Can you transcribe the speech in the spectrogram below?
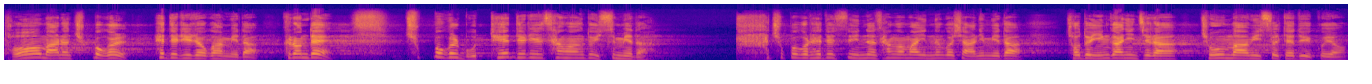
더 많은 축복을 해드리려고 합니다. 그런데 축복을 못 해드릴 상황도 있습니다. 다 축복을 해드릴 수 있는 상황만 있는 것이 아닙니다. 저도 인간인지라 좋은 마음이 있을 때도 있고요.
